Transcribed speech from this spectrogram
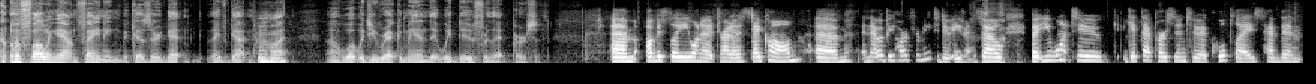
falling out and fainting because they're getting they've gotten Mhm. hot. Uh, what would you recommend that we do for that person? Um, obviously, you want to try to stay calm, um, and that would be hard for me to do even. So, but you want to get that person to a cool place, have them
